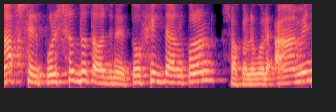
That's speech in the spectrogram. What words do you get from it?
নাফসের পরিশুদ্ধতা অর্জনে তৌফিক দান করুন। সকলে বলে আমিন।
